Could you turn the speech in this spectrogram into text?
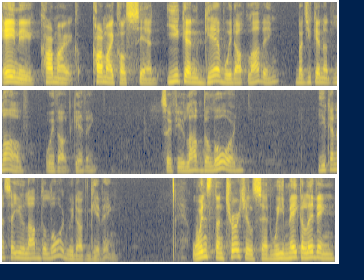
Amy Carmichael said, You can give without loving, but you cannot love without giving. So if you love the Lord, you cannot say you love the Lord without giving. Winston Churchill said, We make a living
